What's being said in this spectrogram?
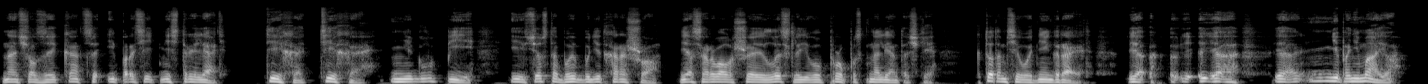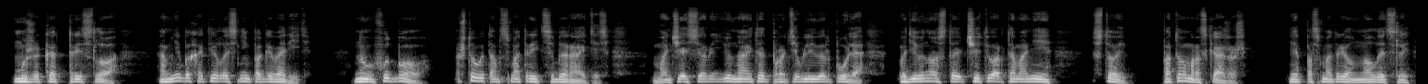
начал заикаться и просить не стрелять. «Тихо, тихо, не глупи, и все с тобой будет хорошо». Я сорвал шею Лесли его пропуск на ленточке. «Кто там сегодня играет?» «Я... я... я не понимаю». Мужика трясло, а мне бы хотелось с ним поговорить. «Ну, футбол. Что вы там смотреть собираетесь? Манчестер Юнайтед против Ливерпуля. В девяносто четвертом они...» «Стой, потом расскажешь». Я посмотрел на Лесли.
